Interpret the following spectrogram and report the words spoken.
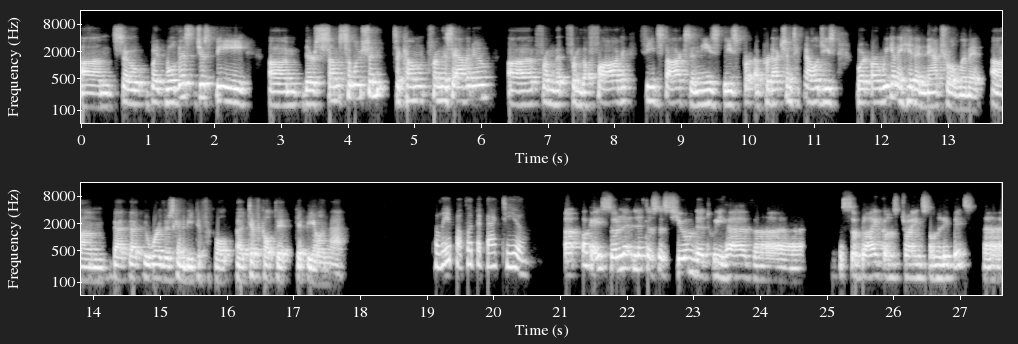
Um, so, but will this just be um, there's some solution to come from this avenue? Uh, from the from the FOG feedstocks and these these pr- uh, production technologies, but are we going to hit a natural limit um, that that where there's going to be difficult uh, difficult to get beyond that? Philippe, I'll flip it back to you. Uh, okay, so let, let us assume that we have uh, supply constraints on lipids, uh,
